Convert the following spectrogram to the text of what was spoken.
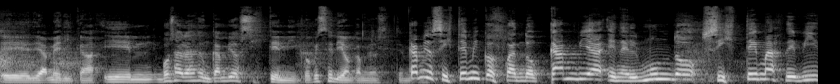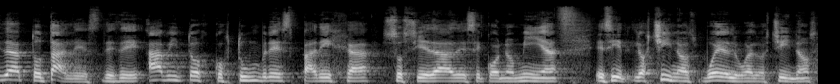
eh, de América. Eh, vos hablás de un cambio sistémico. ¿Qué sería un cambio sistémico? Cambio sistémico es cuando cambia en el mundo sistemas de vida totales, desde hábitos, costumbres, pareja, sociedades, economía. Es decir, los chinos, vuelvo a los chinos,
